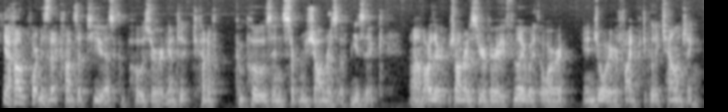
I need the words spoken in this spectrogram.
You know, how important is that concept to you as a composer, you know, to, to kind of compose in certain genres of music? Um, are there genres you're very familiar with or enjoy or find particularly challenging?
